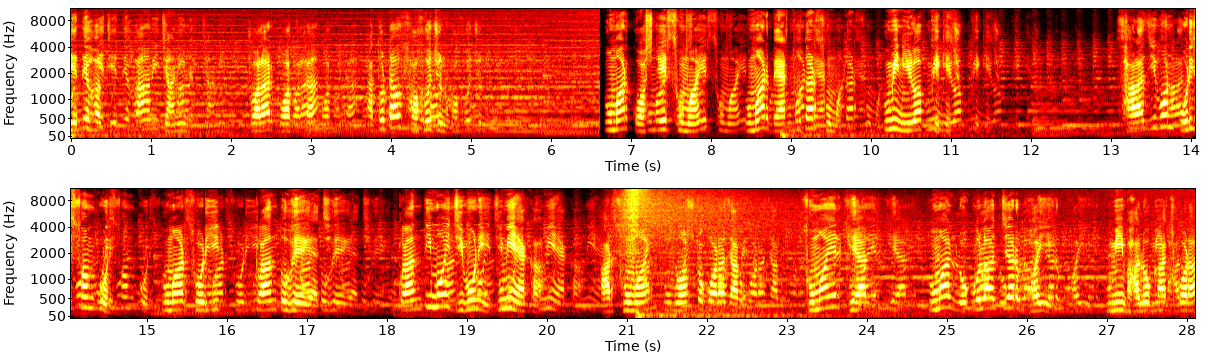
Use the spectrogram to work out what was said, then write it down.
যেতে হবে যেতে হয় আমি জানি না। চলার পথটা এতটাও সহজ নয়। তোমার কষ্টের সময়ের সময়, তোমার ব্যর্থতার সময়, তুমি নীরব থেকে সারা জীবন পরিশ্রম করে তোমার শরীর ক্লান্ত হয়ে গেছে। ক্লান্তিময় জীবনে তুমি একা। আর সময় নষ্ট করা যাবে। সময়ের খেয়াল তোমার লোকলজ্জার ভয়ে তুমি ভালো কাজ করা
